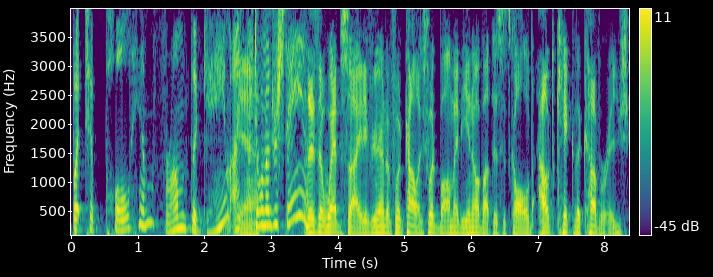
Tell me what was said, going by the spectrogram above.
But to pull him from the game, I, I don't understand. There's a website. If you're into foot college football, maybe you know about this. It's called Outkick the Coverage,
